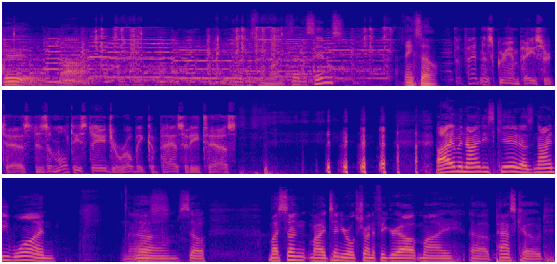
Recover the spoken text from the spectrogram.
The. Dude, nah. I didn't know what this one was. Is that The Sims? I think so. The FitnessGram Pacer test is a multi-stage aerobic capacity test I am a '90s kid. I was '91. Nice. Um, so my son, my 10 year old's trying to figure out my uh, passcode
